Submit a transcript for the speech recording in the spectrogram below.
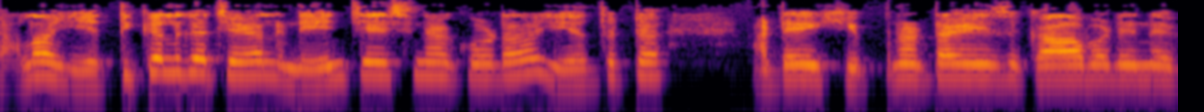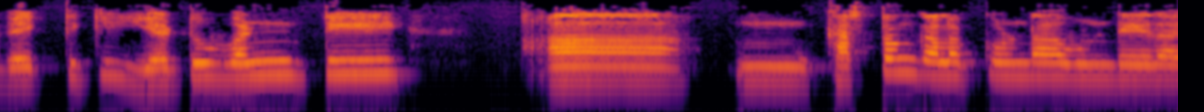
చాలా ఎథికల్గా చేయాలండి ఏం చేసినా కూడా ఎదుట అంటే హిప్నటైజ్ కాబడిన వ్యక్తికి ఎటువంటి ఆ కష్టం కలగకుండా ఉండేలా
